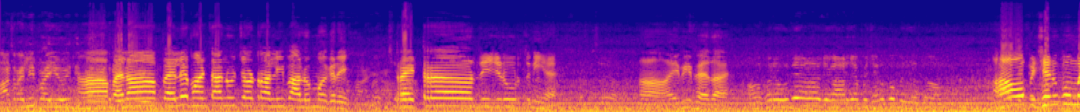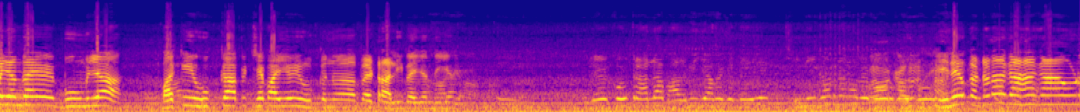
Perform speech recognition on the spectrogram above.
ਹਾਂ ਟਰਾਲੀ ਪਾਈ ਹੋਈ ਸੀ ਹਾਂ ਪਹਿਲਾਂ ਪਹਿਲੇ ਫਾਂਟਾਂ ਨੂੰ ਚੋ ਟਰਾਲੀ ਪਾ ਲਓ ਮਗਰੇ। ਟਰੈਕਟਰ ਦੀ ਜ਼ਰੂਰਤ ਨਹੀਂ ਹੈ। ਹਾਂ ਇਹ ਵੀ ਫਾਇਦਾ ਹੈ। ਹਾਂ ਫਿਰ ਉਹਦੇ ਵਾਲਾ ਜਗਾੜ ਜਾਂ ਪਿੱਛੇ ਨੂੰ ਘੁੰਮ ਜਾਂਦਾ ਹਾਂ ਉਹ ਪਿੱਛੇ ਨੂੰ ਘੁੰਮ ਜਾਂਦਾ ਹੈ ਬੂਮ ਜਾ ਬਾਕੀ ਹੁੱਕਾ ਪਿੱਛੇ ਪਾਈ ਹੋਈ ਹੁੱਕ ਨੂੰ ਟਰਾਲੀ ਪੈ ਜਾਂਦੀ ਆ। ਜੇ ਕੋਈ ਟਰਾਲਾ ਫਸ ਵੀ ਜਾਵੇ ਕਿੰਨੇ ਜੇ ਸਿੰਨੀ ਕੱਢ ਦੇਣਾ ਵੇ। ਇਹਨੇ ਕੱਢਣਾ ਗਾਹਾਂ ਗਾਹਾਂ ਹੁਣ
